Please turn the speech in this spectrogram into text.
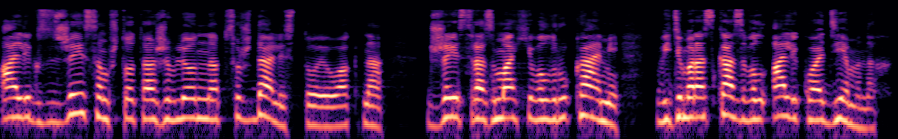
Алекс с Джейсом что-то оживленно обсуждали, стоя у окна. Джейс размахивал руками, видимо, рассказывал Алику о демонах.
